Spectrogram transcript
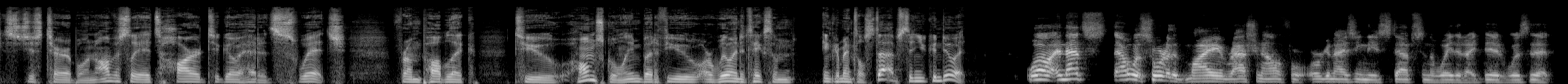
It's just terrible. And obviously, it's hard to go ahead and switch from public to homeschooling. But if you are willing to take some incremental steps, then you can do it. Well, and that's that was sort of my rationale for organizing these steps in the way that I did was that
